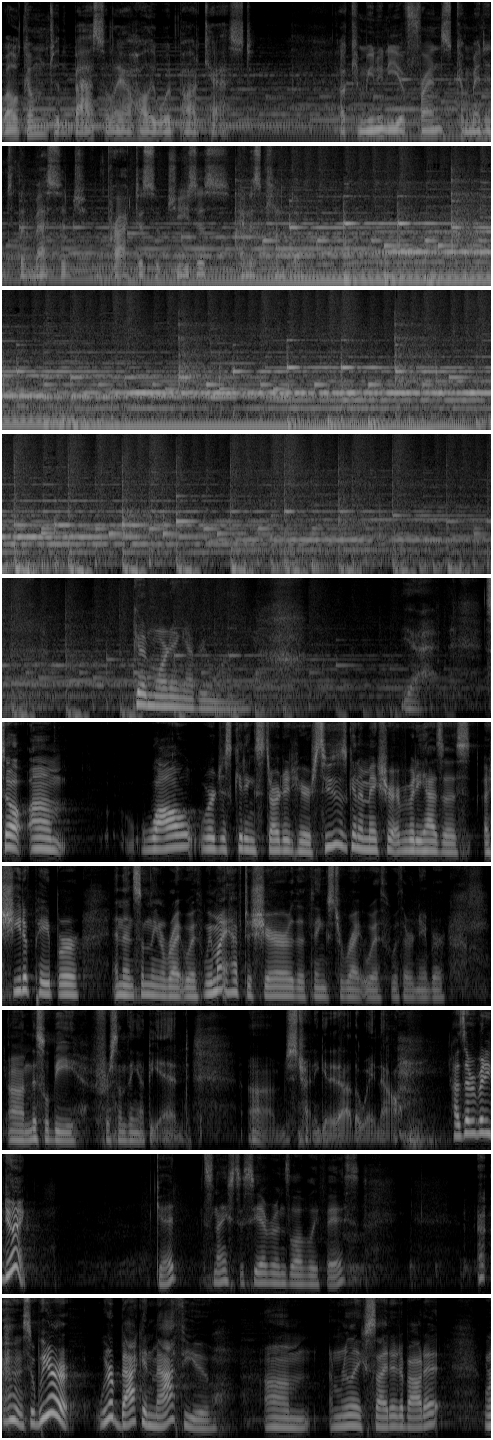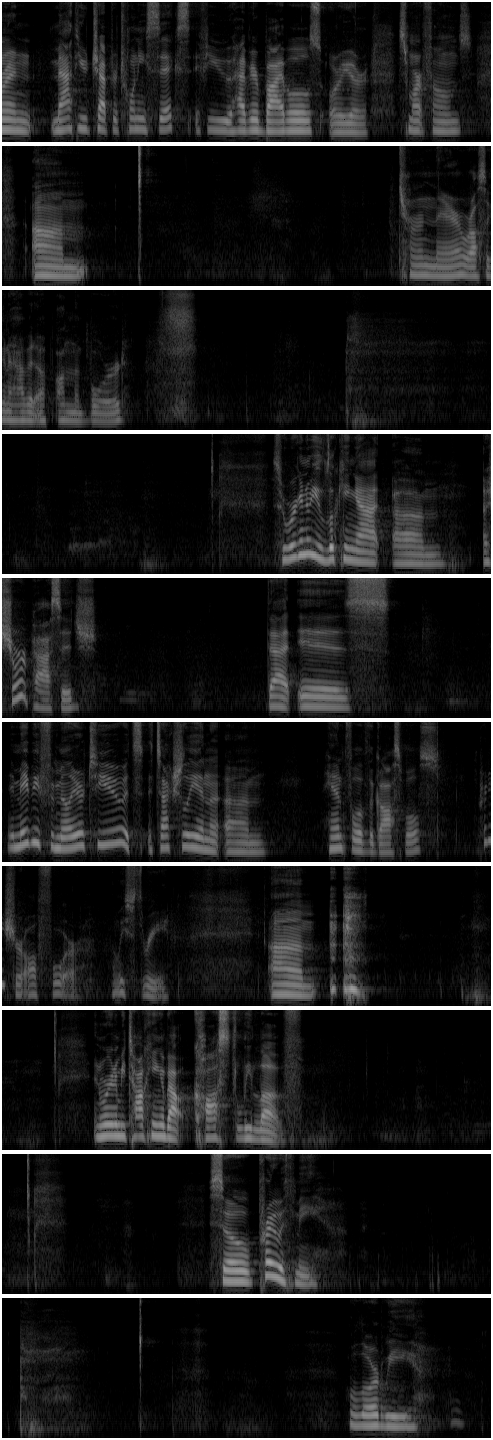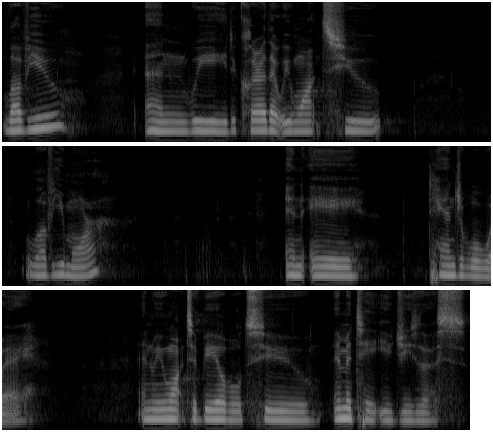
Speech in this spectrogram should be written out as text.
Welcome to the Basilea Hollywood Podcast, a community of friends committed to the message and practice of Jesus and his kingdom. Good morning, everyone. Yeah. So, um, while we're just getting started here, Susan's going to make sure everybody has a sheet of paper and then something to write with. We might have to share the things to write with with our neighbor. Um, this will be for something at the end. Um, just trying to get it out of the way now. How's everybody doing? Good. It's nice to see everyone's lovely face. so we are we're back in Matthew. Um, I'm really excited about it. We're in Matthew chapter 26. If you have your Bibles or your smartphones, um, turn there. We're also going to have it up on the board. So we're going to be looking at um, a short passage that is it may be familiar to you. It's, it's actually in a um, handful of the Gospels. Pretty sure all four, at least three. Um, and we're going to be talking about costly love. So pray with me. Well, Lord, we love you and we declare that we want to love you more in a tangible way. And we want to be able to imitate you, Jesus,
